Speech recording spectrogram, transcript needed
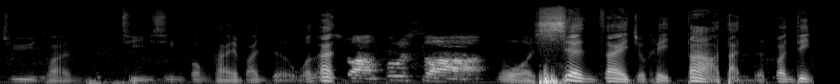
剧团即兴公开班的文案，爽不爽？我现在就可以大胆的断定，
